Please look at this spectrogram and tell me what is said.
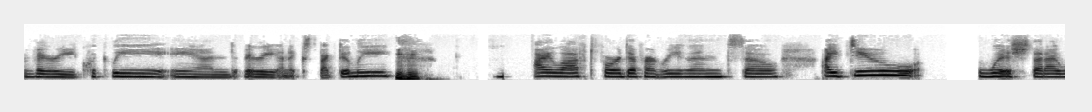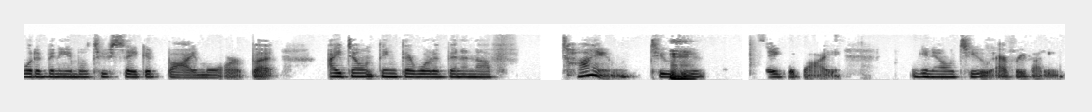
very quickly and very unexpectedly. Mhm. I left for different reasons. So I do wish that I would have been able to say goodbye more, but I don't think there would have been enough time to Mhm. say goodbye, you know, to everybody.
